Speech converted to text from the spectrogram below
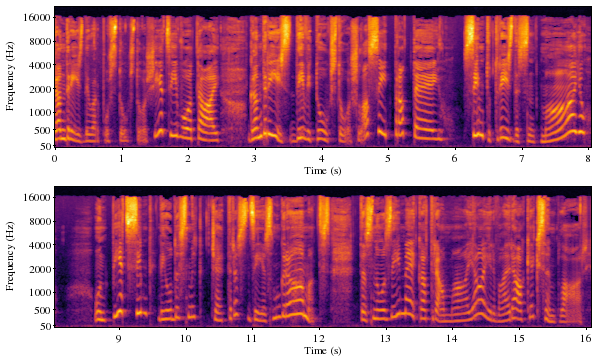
gandrīz 2,5 tūkstoši iedzīvotāju, gandrīz 2000 lasītpratēju, 130 māju un 524 dziesmu grāmatas. Tas nozīmē, ka katrā mājā ir vairāk eksemplāri.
